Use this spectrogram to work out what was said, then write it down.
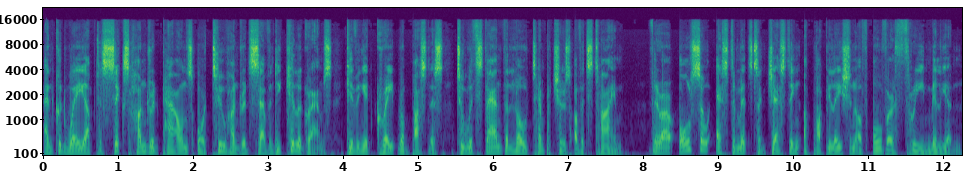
and could weigh up to 600 pounds or 270 kilograms, giving it great robustness to withstand the low temperatures of its time. There are also estimates suggesting a population of over 3 million.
